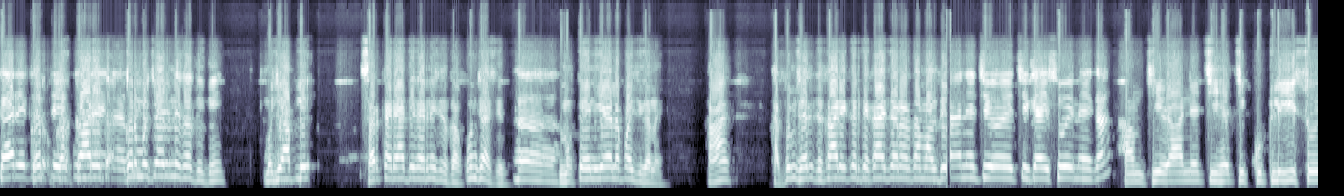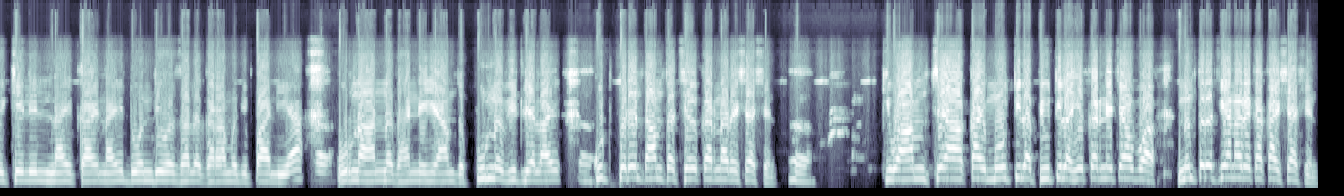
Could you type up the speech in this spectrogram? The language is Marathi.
कार्यकर्ते कर- कार्य कर्मचारी नाही जाते ते म्हणजे आपले सरकारी अधिकारी नाही का? कोणते असेल हा. मग त्यांनी यायला पाहिजे का नाही? हा? हा, तुमच्यासारखे कार्यकर्ते काय देणार आम्हाला ते? राहण्याची याची काही सोय नाही का? आमची राहण्याची ह्याची कुठलीही सोय केलेली नाही काय नाही. दोन दिवस झालं घरामध्ये पाणी या. पूर्ण अन्नधान्य हे आमचं पूर्ण भिजलेलं आहे. कुठपर्यंत आमचा छळ करणार आहे शासन? हा. किंवा आमच्या काय मौतीला फिवतीला हे करण्याच्या नंतरच येणार आहे का काय शासन.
